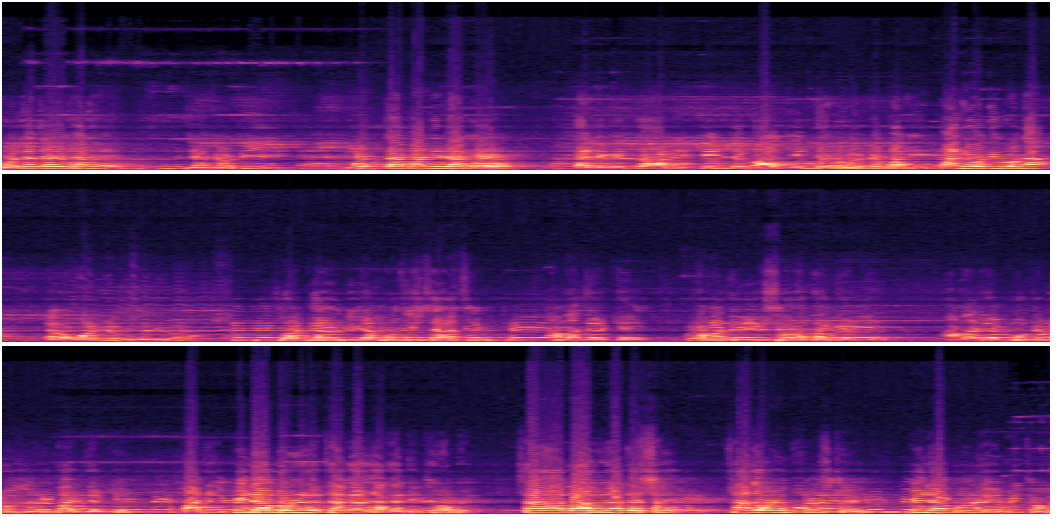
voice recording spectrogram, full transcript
বলে যায় এখানে যে, যদি মুক্তা পানি রাখো, তাহলে কিন্তু আমি কিনলে কিনলে অন্য পানি পানিও দিব না এবং অন্য কিছু দিব না। সরকারের দুইটা প্রতিষ্ঠান আছে। আমাদেরকে, আমাদের রিক্সাওয়ালা ভাইদেরকে আমাদের বুকে মজুরের ভাইদেরকে পানি বিনামূল্যে টাকা জায়গা দিতে হবে। সারা বাংলাদেশে সাধারণ মানুষকে বিনা মূল্যে বিদ্যুৎ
